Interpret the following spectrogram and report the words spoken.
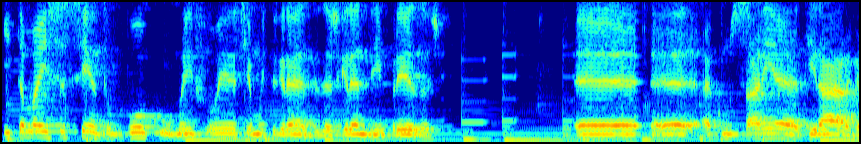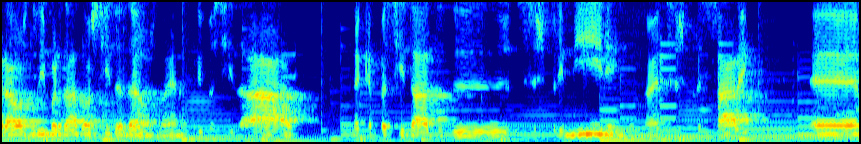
e também se sente um pouco uma influência muito grande das grandes empresas eh, eh a começarem a tirar graus de liberdade aos cidadãos, não é? na privacidade, na capacidade de se exprimirem, não é? de se expressarem. Eh,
